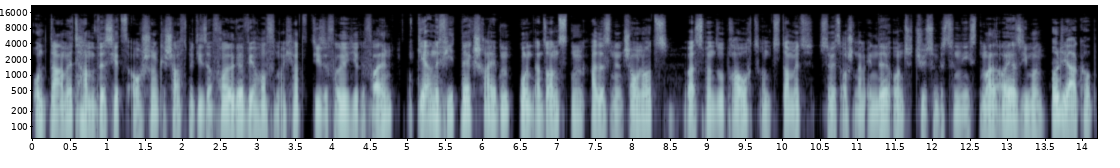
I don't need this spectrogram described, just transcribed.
Und damit haben wir es jetzt auch schon geschafft mit dieser Folge. Wir hoffen, euch hat diese Folge hier gefallen. Gerne Feedback schreiben und ansonsten alles in den Show Notes, was man so braucht. Und damit sind wir jetzt auch schon am Ende und tschüss und bis zum nächsten Mal. Euer Simon. Und Jakob.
